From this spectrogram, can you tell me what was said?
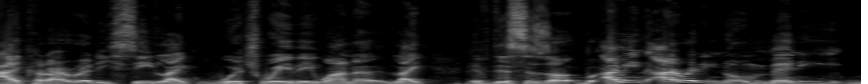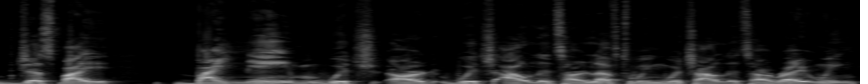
i could already see like which way they want to like if this is a i mean i already know many just by by name which are which outlets are left wing which outlets are right wing.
